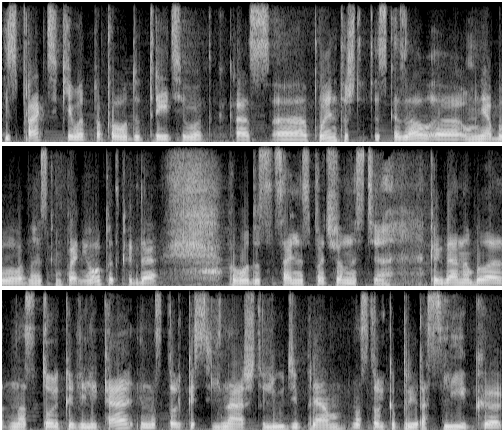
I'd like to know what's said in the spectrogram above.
из практики вот по поводу третьего раз а, поинта, что ты сказал. А, у меня был в одной из компаний опыт, когда по поводу социальной сплоченности, когда она была настолько велика и настолько сильна, что люди прям настолько приросли к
